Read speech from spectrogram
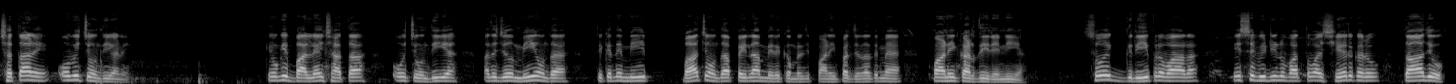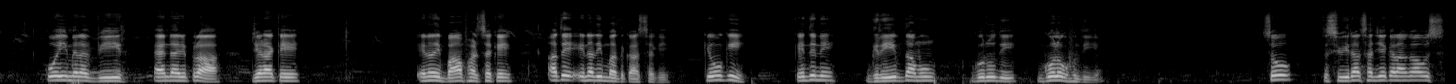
ਛੱਤਾਂ ਨੇ, ਉਹ ਵੀ ਚੋਂਦੀਆਂ ਨੇ। ਕਿਉਂਕਿ ਬਾਲਿਆਂ ਦੀ ਛੱਤ ਆ ਉਹ ਚੋਂਦੀ ਆ ਅਤੇ ਜਦੋਂ ਮੀਂਹ ਆਉਂਦਾ ਤੇ ਕਹਿੰਦੇ ਮੀਂਹ ਬਾਅਦ ਚ ਆਉਂਦਾ, ਪਹਿਲਾਂ ਮੇਰੇ ਕਮਰੇ 'ਚ ਪਾਣੀ ਭਰ ਜਾਂਦਾ ਤੇ ਮੈਂ ਪਾਣੀ ਕੱਢਦੀ ਰਹਿੰਦੀ ਆ ਸੋ ਇੱਕ ਗਰੀਬ ਪਰਿਵਾਰ ਆ, ਇਸ ਵੀਡੀਓ ਨੂੰ ਵੱਧ ਤੋਂ ਵੱਧ ਸ਼ੇਅਰ ਕਰੋ ਤਾਂ ਜੋ ਕੋਈ ਮੇਰਾ ਵੀਰ, ਇਹਨਾਂ ਦੇ ਭਰਾ ਜਿਹੜਾ ਕਿ ਇਹਨਾਂ ਦੀ ਬਾਹ ਫੜ ਸਕੇ ਅਤੇ ਇਹਨਾਂ ਦੀ ਮਦਦ ਕਰ ਸਕੇ। ਕਿਉਂਕਿ ਕਹਿੰਦੇ ਨੇ ਗਰੀਬ ਦਾ ਮੂੰਹ ਗੁਰੂ ਦੀ ਗੋਲਕ ਹੁੰਦੀ ਹੈ। ਸੋ ਤਸਵੀਰਾਂ ਸਾਂਝੀਆਂ ਕਰਾਂਗਾ ਉਸ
